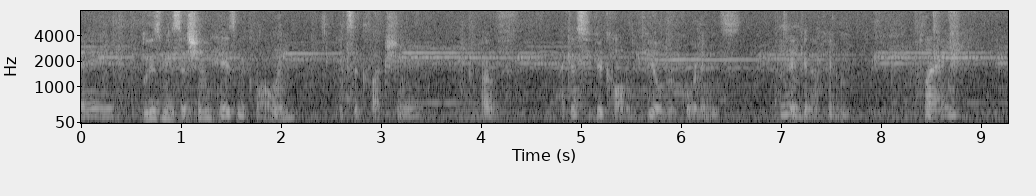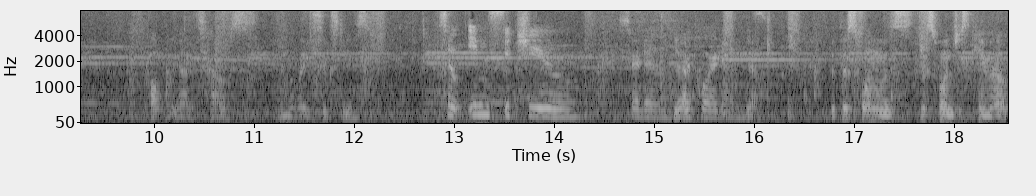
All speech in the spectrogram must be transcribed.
a blues musician, Hayes McMullen. It's a collection of, I guess you could call them field recordings Mm. taken of him playing, probably at his house in the late 60s. So in situ sort of Yeah. recordings. Yeah. But this one was, this one just came out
